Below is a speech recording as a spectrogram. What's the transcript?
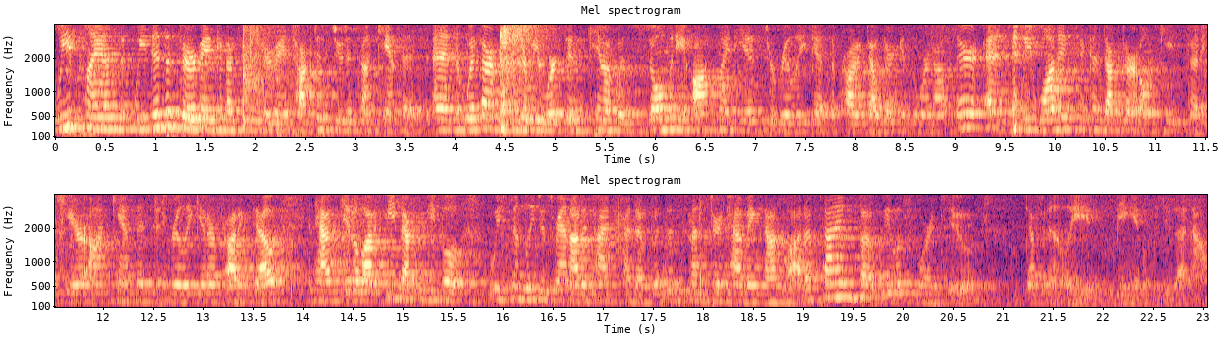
We planned, we did the survey and conducted the survey and talked to students on campus. And with our mentor, we worked and came up with so many awesome ideas to really get the product out there and get the word out there. And we wanted to conduct our own case study here on campus and really get our product out and have, get a lot of feedback from people. But we simply just ran out of time kind of with this semester and having not a lot of time, but we look forward to definitely being able to do that now.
